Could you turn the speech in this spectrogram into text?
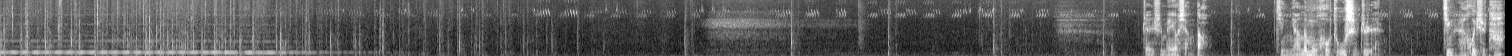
真是没有想到，锦娘的幕后主使之人，竟然会是他。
